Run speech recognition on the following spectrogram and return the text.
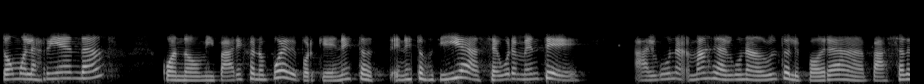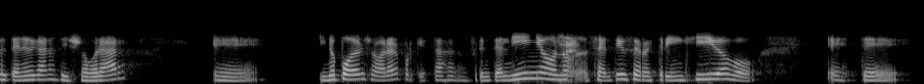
tomo las riendas, cuando mi pareja no puede, porque en estos, en estos días seguramente alguna, más de algún adulto le podrá pasar de tener ganas de llorar eh, y no poder llorar porque estás frente al niño, o no sentirse restringidos o este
